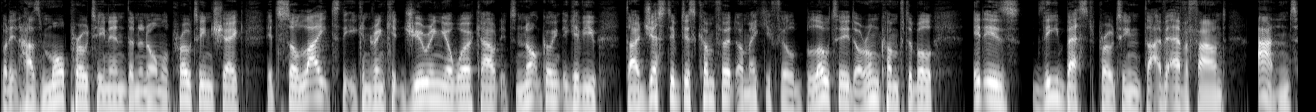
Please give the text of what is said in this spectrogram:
but it has more protein in than a normal protein shake. It's so light that you can drink it during your workout. It's not going to give you digestive discomfort or make you feel bloated or uncomfortable. It is the best protein that I've ever found, and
